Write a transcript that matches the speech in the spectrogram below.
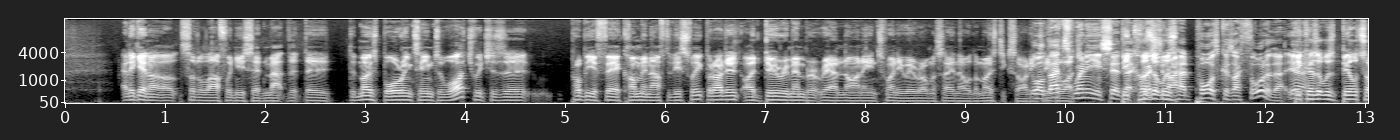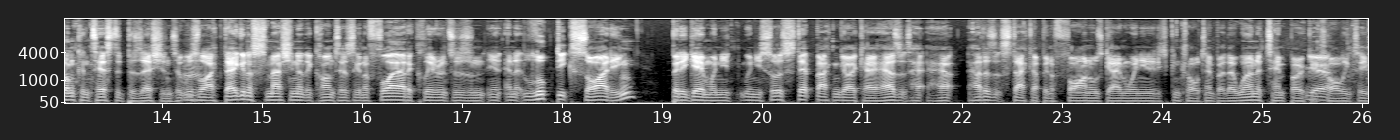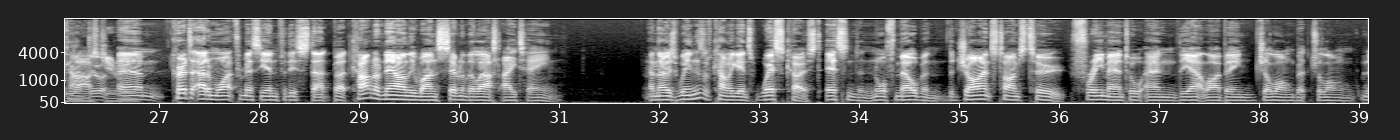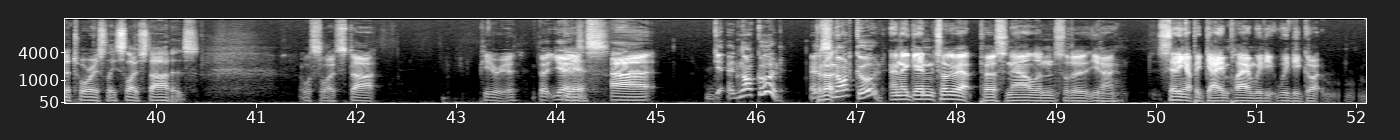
And again, I sort of laugh when you said Matt that the the most boring team to watch, which is a probably a fair comment after this week. But I do I do remember at around nineteen twenty where everyone was saying they were the most exciting. well, that's when he said that because question. it was I had pause because I thought of that. Yeah. because it was built on contested possessions. It was Mm. like they're going to smash in at the contest, they're going to fly out of clearances, and and it looked exciting. But again, when you when you sort of step back and go, okay, how's it how, how does it stack up in a finals game when you need to control tempo? They weren't a tempo Yeah, controlling team last year. either. Um, credit to Adam White from SEN for this stat, but Carlton have now only won seven of the last 18. And those wins have come against West Coast, Essendon, North Melbourne, the Giants times two, Fremantle, and the outlier being Geelong, but Geelong notoriously slow starters. or slow start. Period. But yes, Yes. Uh, not good. It's I- not good. And again, talk about personnel and sort of you know setting up a game plan with y- with your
